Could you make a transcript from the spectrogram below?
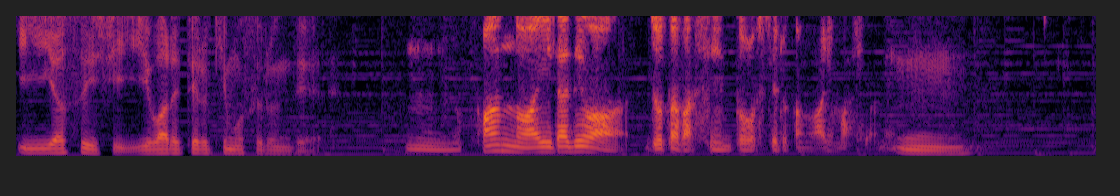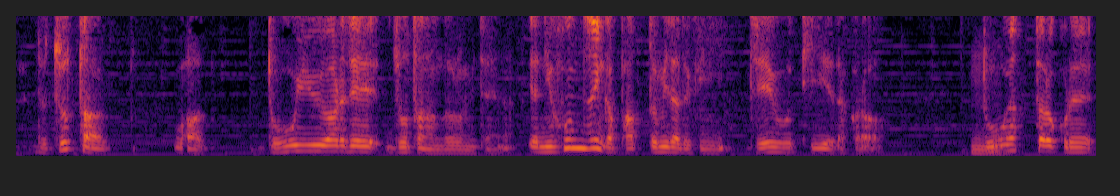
言いやすいし言われてる気もするんで。うん。ファンの間ではジョタが浸透してる感がありますようね。ん。でジョタはどういうあれでジョタなんだろうみたいな。いや、日本人がパッと見たときに JOTA だから、うんどうやったらこれ、ジョ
